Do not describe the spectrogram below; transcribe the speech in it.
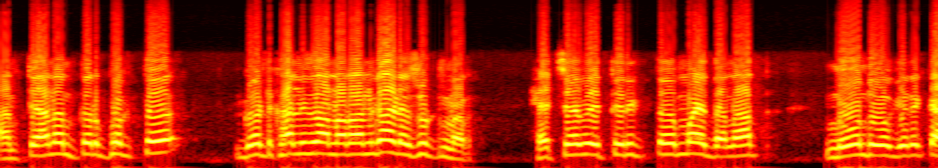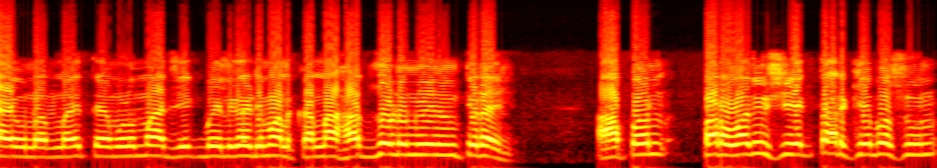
आणि त्यानंतर फक्त गट खाली जाणार आणि गाड्या सुटणार. ह्याच्या व्यतिरिक्त मैदानात नोंद वगैरे काय होणार नाही. त्यामुळे माझी एक बैलगाडी मालकांना हात जोडून विनंती राहील. आपण परवा दिवशी एक तारखेपासून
